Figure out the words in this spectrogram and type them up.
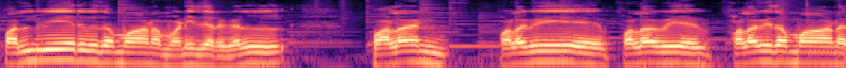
பல்வேறு விதமான மனிதர்கள் பல பலவே பலவே பலவிதமான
